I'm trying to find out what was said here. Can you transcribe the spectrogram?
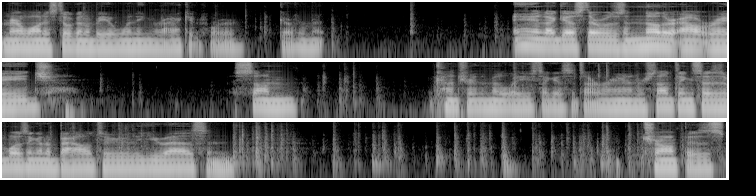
marijuana is still going to be a winning racket for government. And I guess there was another outrage. Some country in the Middle East, I guess it's Iran or something, says it wasn't going to bow to the U.S. and Trump is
